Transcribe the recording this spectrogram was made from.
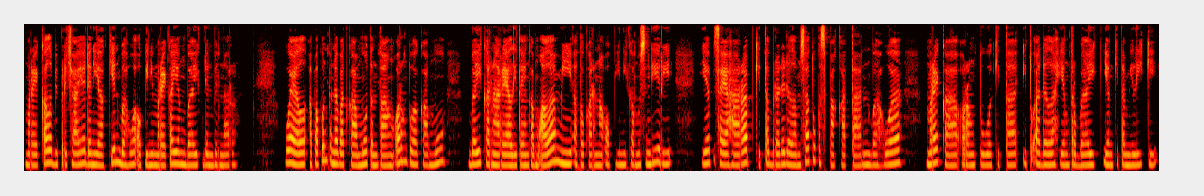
mereka lebih percaya dan yakin bahwa opini mereka yang baik dan benar. Well, apa pun pendapat kamu tentang orang tua kamu, baik karena realita yang kamu alami atau karena opini kamu sendiri, yep, saya harap kita berada dalam satu kesepakatan bahwa mereka, orang tua kita, itu adalah yang terbaik yang kita miliki.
